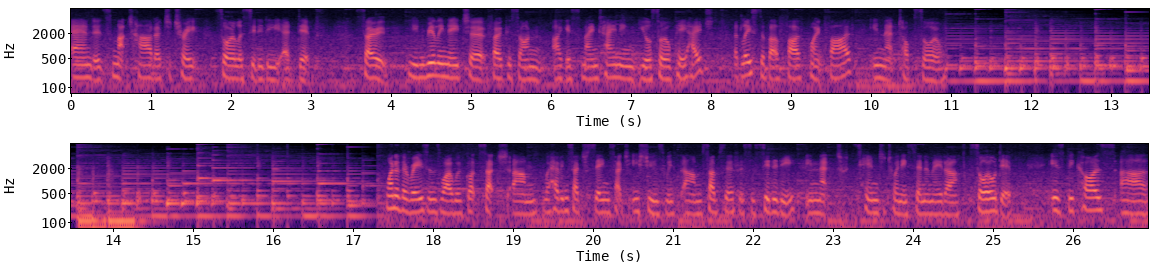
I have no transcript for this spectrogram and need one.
and it's much harder to treat soil acidity at depth. So you really need to focus on, I guess, maintaining your soil pH at least above 5.5 in that topsoil. One of the reasons why we've got such, um, we're having such, seeing such issues with um, subsurface acidity in that 10 to 20 centimetre soil depth is because uh,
